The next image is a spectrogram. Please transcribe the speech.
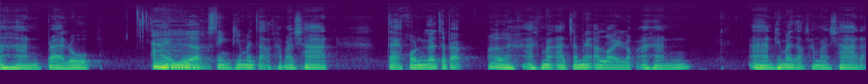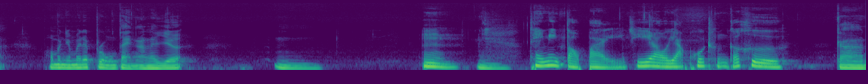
อาหารแปรรูปอ่าให้เลือกสิ่งที่มาจากธรรมชาติ แต่คนก็จะแบบ เอออาจมันอาจจะไม่อร่อยหรอกอาหาร อาหารที่มาจากธรรมชาติอะเพราะมันยังไม่ได้ปรุงแต่งอะไรเยอะ อืม อืม เทคนิคต่อไปที่เราอยากพูดถึงก็คือ การ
